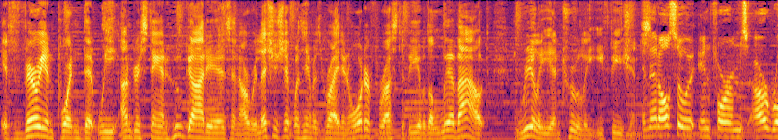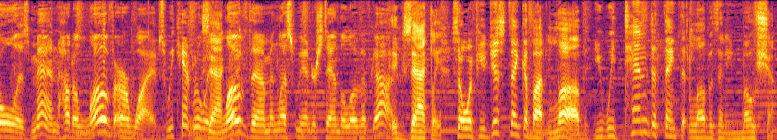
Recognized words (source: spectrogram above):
it's very important that we understand who God is and our relationship with Him is right in order for us to be able to live out really and truly Ephesians. And that also informs our role as men how to love our wives. We can't really Exactly. love them unless we understand the love of God. Exactly. So if you just think about love, you, we tend to think that love is an emotion.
